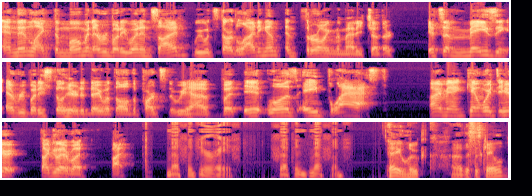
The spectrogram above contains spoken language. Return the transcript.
And then, like the moment everybody went inside, we would start lighting them and throwing them at each other. It's amazing everybody's still here today with all the parts that we have, but it was a blast. All right, man. Can't wait to hear it. Talk to you later, bud. Bye. Message erased. Second message. Hey, Luke. Uh, this is Caleb.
